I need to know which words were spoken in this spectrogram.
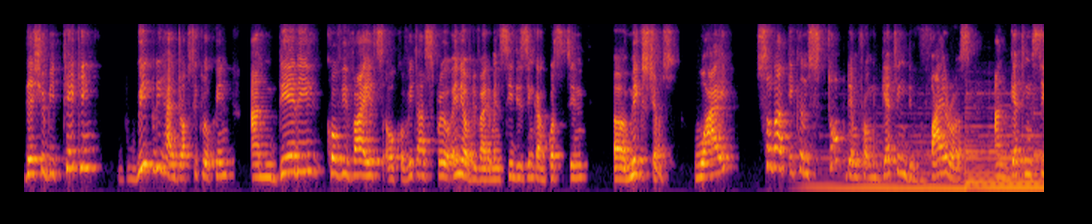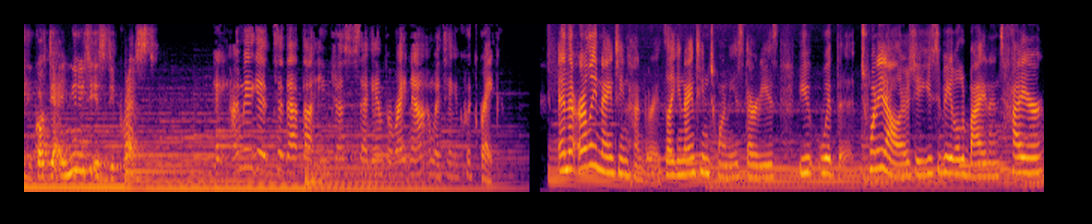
they should be taking weekly hydroxychloroquine and daily Covivites or Covita spray or any of the vitamin C, D, zinc, and quercetin uh, mixtures. Why? So that it can stop them from getting the virus and getting sick because their immunity is depressed. Hey, I'm going to get to that thought in just a second, but right now I'm going to take a quick break. In the early 1900s, like in 1920s, 30s, you with $20, you used to be able to buy an entire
